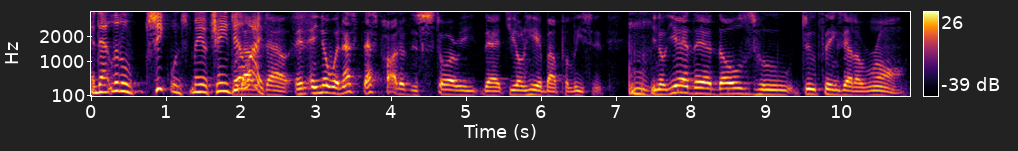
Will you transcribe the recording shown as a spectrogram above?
and that little sequence may have changed their Without life. a doubt. And, and you know what? That's that's part of the story that you don't hear about policing. You know, yeah, there are those who do things that are wrong,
